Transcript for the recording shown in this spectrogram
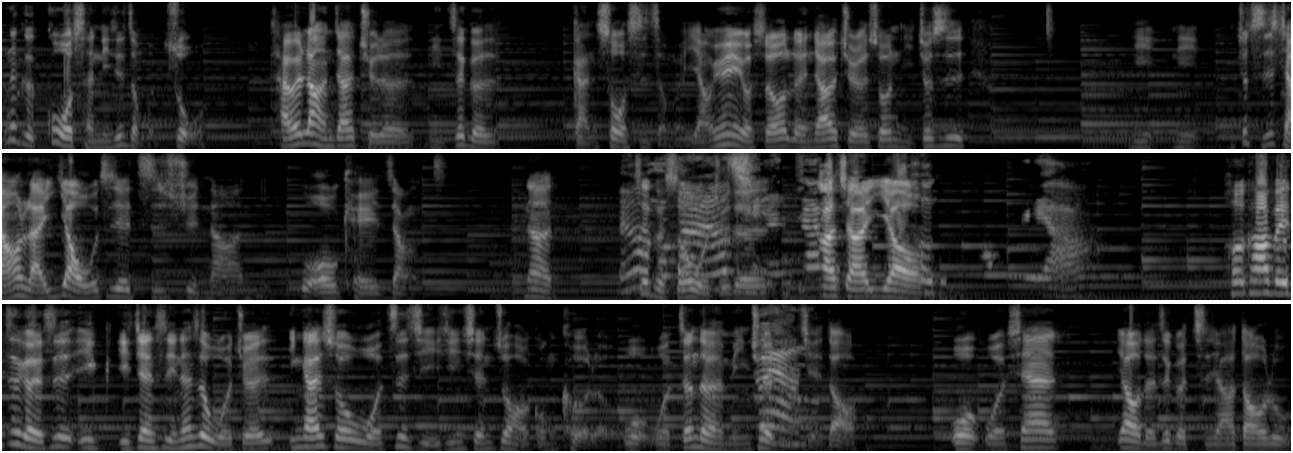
那个过程你是怎么做，才会让人家觉得你这个感受是怎么样？因为有时候人家会觉得说你就是你你你就只是想要来要这些资讯啊，你不 OK 这样子。那这个时候我觉得大家要喝咖啡啊，喝咖啡这个是一一件事情，但是我觉得应该说我自己已经先做好功课了。我我真的很明确理解到，我我现在要的这个职涯道路。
